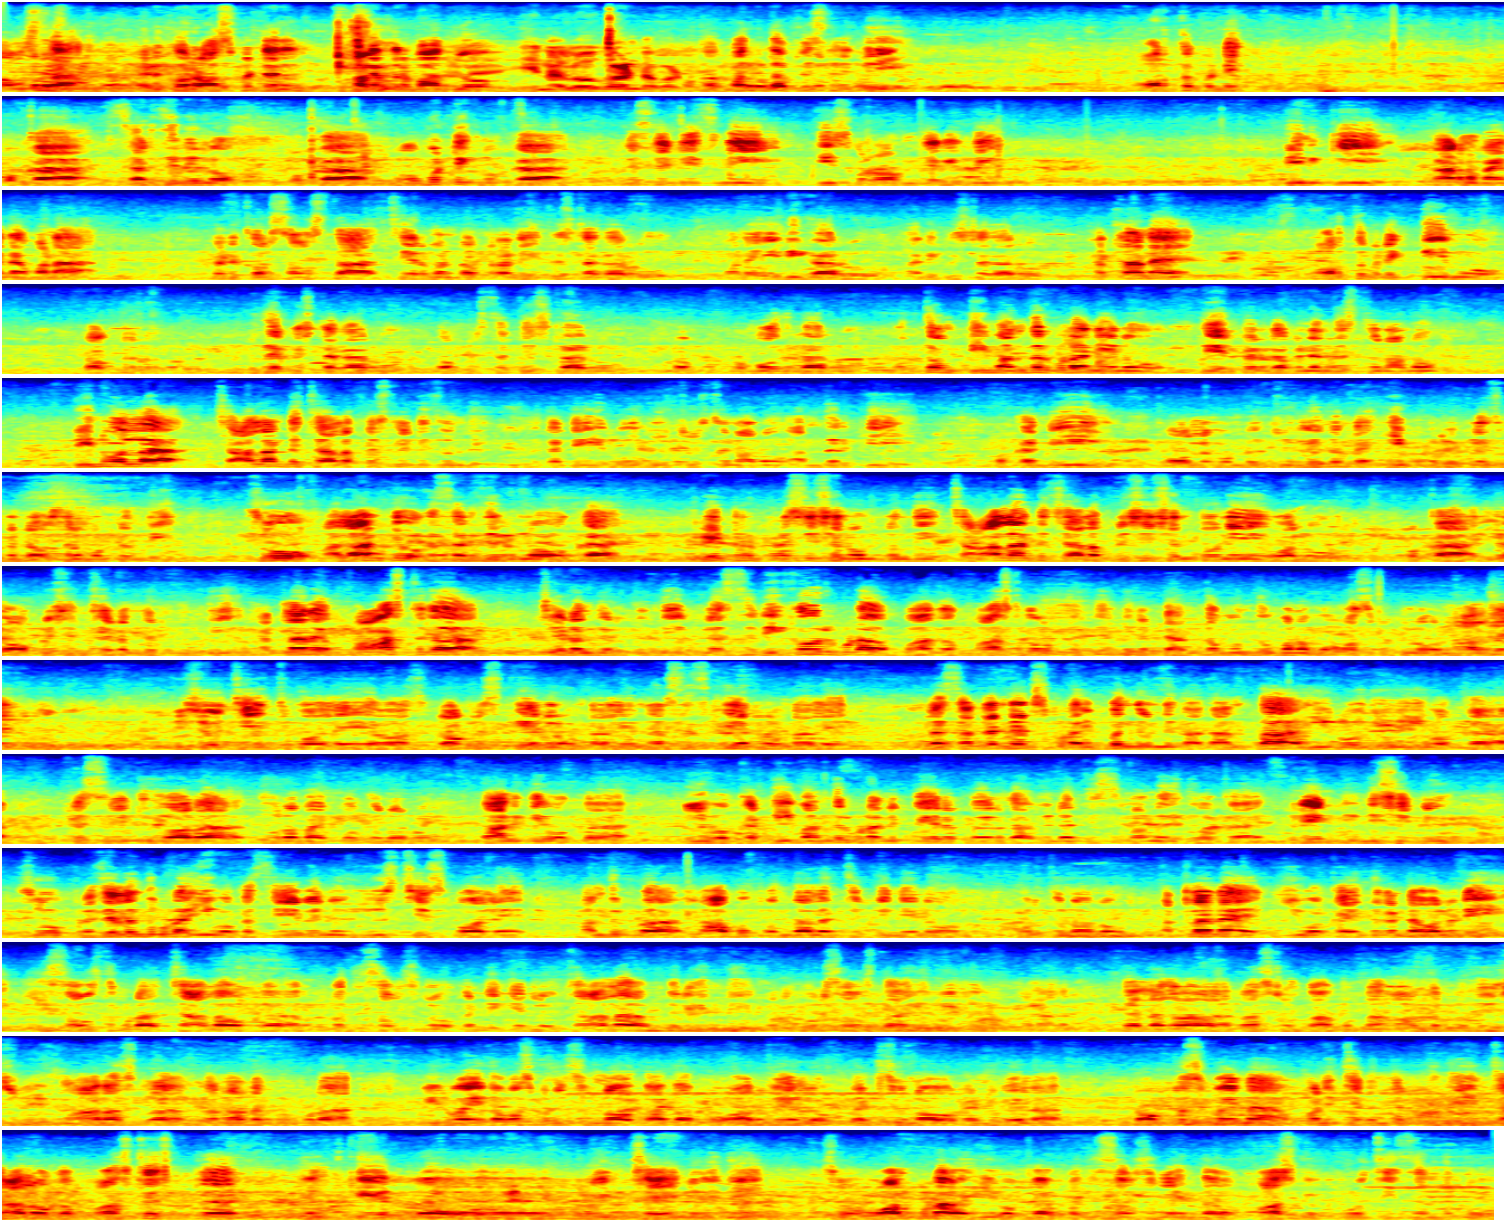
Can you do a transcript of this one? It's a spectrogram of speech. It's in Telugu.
సంస్థ మెడికోర్ హాస్పిటల్ సికింద్రాబాద్లో ఒక కొత్త ఫెసిలిటీ ఆర్థోపెడిక్ ఒక సర్జరీలో ఒక రోబోటిక్ ఒక ఫెసిలిటీస్ని తీసుకురావడం జరిగింది. దీనికి కారణమైన మన మెడికల్ సంస్థ చైర్మన్ డాక్టర్ హరికృష్ణ గారు మన ఈడీ గారు హరికృష్ణ గారు అట్లానే ఆర్థోపెడిక్ టీము డాక్టర్ ఉదయకృష్ణ గారు డాక్టర్ సతీష్ గారు డాక్టర్ ప్రమోద్ గారు మొత్తం టీం అందరు కూడా నేను పేరు పేరుగా అభినందిస్తున్నాను. దీనివల్ల చాలా అంటే చాలా ఫెసిలిటీస్ ఉంది. ఎందుకంటే ఈరోజు చూస్తున్నాను అందరికీ ఒక నీ ప్రాబ్లం ఉండొచ్చు లేదంటే హిప్ రీప్లేస్మెంట్ అవసరం ఉంటుంది. సో అలాంటి ఒక సర్జరీలో ఒక గ్రేటర్ ప్రిసిషన్ ఉంటుంది. చాలా అంటే చాలా ప్రిసిషన్తోనే వాళ్ళు ఒక ఈ ఆపరేషన్ చేయడం జరుగుతుంది. అట్లానే ఫాస్ట్గా చేయడం జరుగుతుంది. ప్లస్ రికవరీ కూడా బాగా ఫాస్ట్గా ఉంటుంది. ఎందుకంటే అంతకుముందు మనము హాస్పిటల్లో నాలుగైదు రోజులు ఫిజియో చేయించుకోవాలి డాక్టర్స్ కేర్లో ఉండాలి నర్సెస్ కేర్లో ఉండాలి ప్లస్ అటెండెన్స్ కూడా ఇబ్బంది ఉండేది అదంతా ఈరోజు ఈ ఒక్క ఫెసిలిటీ ద్వారా దూరం అయిపోతున్నారు. దానికి ఒక ఈ ఒక్క టీం అందరూ కూడా నేను పేరు పేరుగా అభినందిస్తున్నాను. ఇది ఒక గ్రేట్ ఇనిషియేటివ్. సో ప్రజలందరూ కూడా ఈ ఒక సేవను యూజ్ చేసుకోవాలి. అందరూ కూడా లాభం పొందాలని చెప్పి నేను కోరుతున్నాను. అట్లానే ఈ ఒక ఎందుకంటే ఆల్రెడీ ఈ సంస్థ కూడా చాలా ఒక పది సంవత్సరాలు ఒక టికెట్లో చాలా పెరిగింది. మణిపూర్ సంస్థ ఈరోజు తెలంగాణ రాష్ట్రం కాకుండా ఆంధ్రప్రదేశ్ మహారాష్ట్ర కర్ణాటక కూడా ఇరవై ఐదు హాస్పిటల్స్ ఉన్నావు దాదాపు ఆరు వేలు బెడ్స్ ఉన్నావు రెండు వేల డాక్టర్స్ పైన పనిచేయడం జరుగుతుంది. చాలా ఒక ఫాస్టెస్ట్ హెల్త్ కేర్ గురించి చైన్ ఇది. సో వాళ్ళు కూడా ఈ ఒక పది సంవత్సరాలు ఇంత ఫాస్ట్గా గ్రో చేసేందుకు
